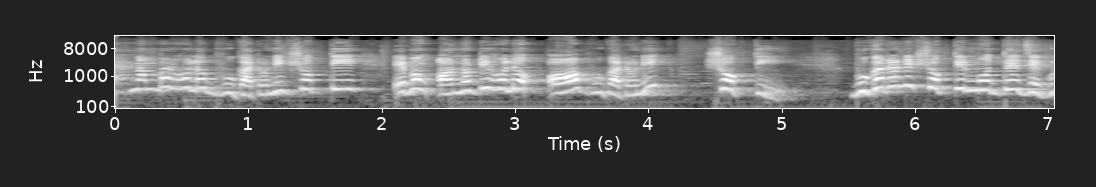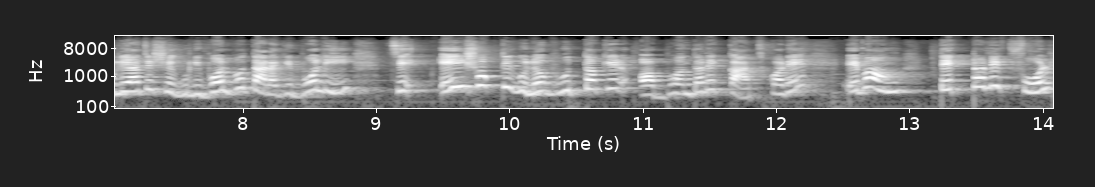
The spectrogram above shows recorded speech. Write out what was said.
এক নম্বর হলো ভূগাঠনিক শক্তি এবং অন্যটি হলো অভূগাঠনিক শক্তি। ভূগাঠনিক শক্তির মধ্যে যেগুলি আছে সেগুলি বলব। তার আগে বলি যে এই শক্তিগুলো ভূত্বকের অভ্যন্তরে কাজ করে এবং টেকটনিক ফোল্ড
